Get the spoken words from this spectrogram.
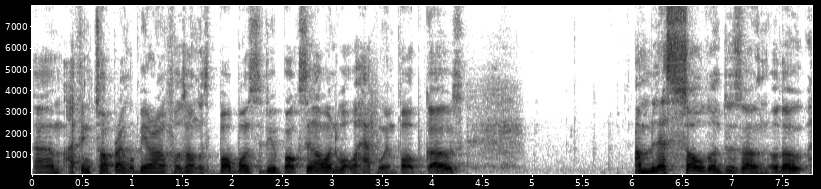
Um, I think Top Rank will be around for as long as Bob wants to do boxing. I wonder what will happen when Bob goes. I'm less sold on DAZN, although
